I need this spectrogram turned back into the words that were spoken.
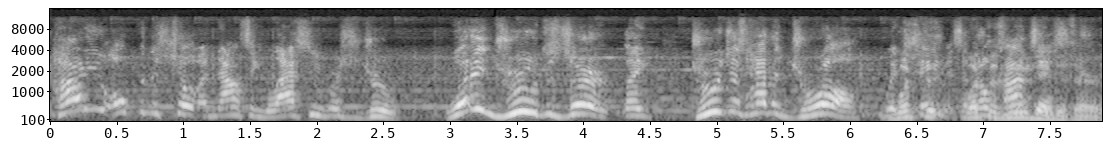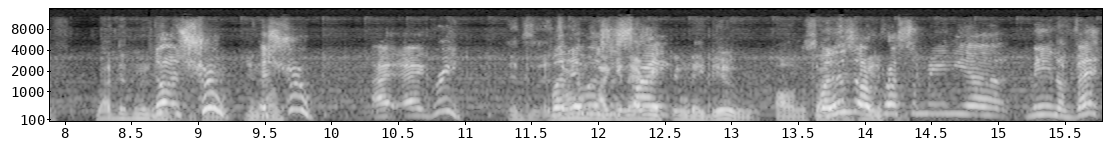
how do you open the show announcing Lashley versus Drew? What did Drew deserve? Like Drew just had a draw with What, Sheamus do, and no does New Day contest. deserve? What did New No, it's true. you know? It's true. I, I agree. It's, it's But it was like in just like- everything they do. All of a sudden, But this is a. WrestleMania main event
